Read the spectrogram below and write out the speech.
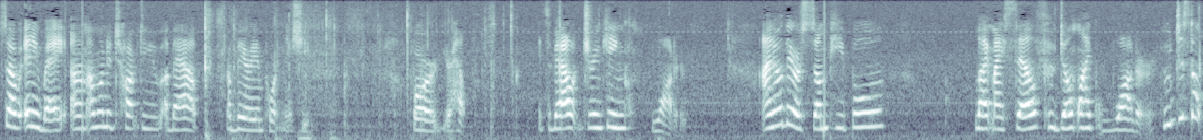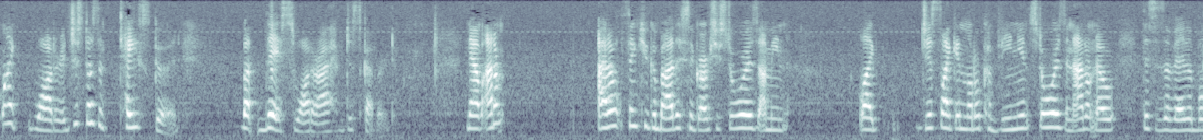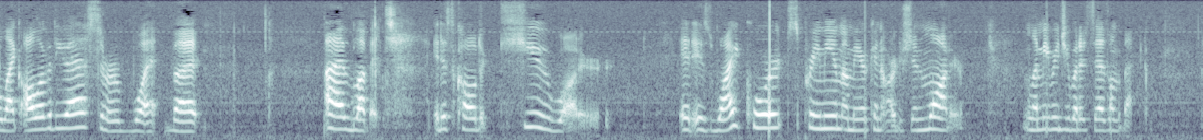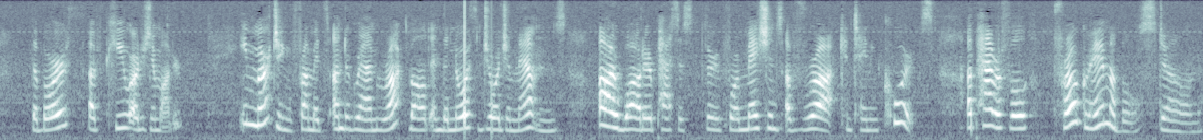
So anyway, um, I want to talk to you about a very important issue for your health. It's about drinking water. I know there are some people like myself who don't like water, who just don't like water. It just doesn't taste good. But this water I have discovered. Now, I don't I don't think you can buy this in grocery stores. I mean, like just like in little convenience stores and I don't know this is available like all over the US or what, but I love it. It is called Q water. It is white quartz premium American Artisan water. Let me read you what it says on the back. The birth of Q Artisan water. Emerging from its underground rock vault in the North Georgia mountains, our water passes through formations of rock containing quartz, a powerful programmable stone,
